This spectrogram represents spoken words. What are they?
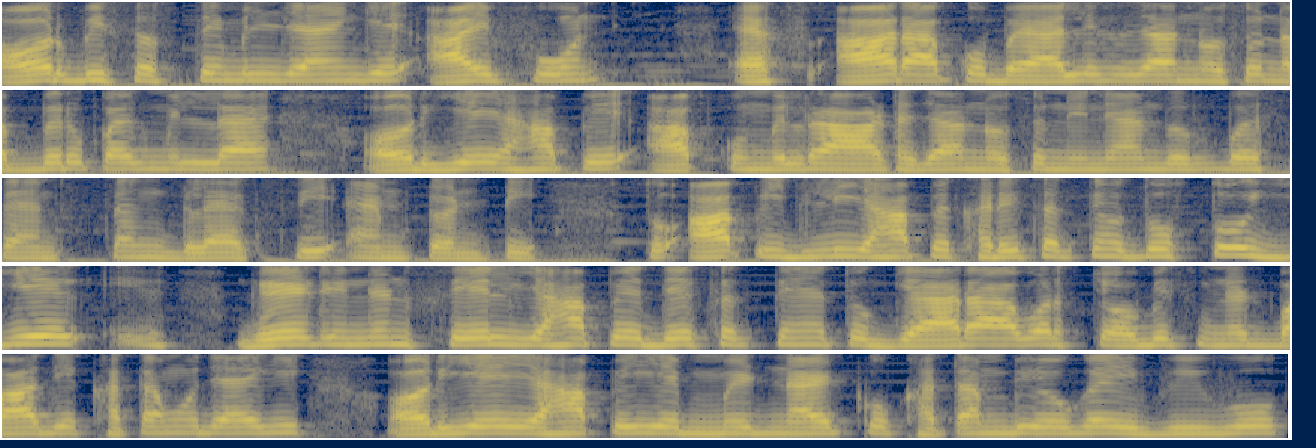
और भी सस्ते मिल जाएँगे आईफोन एक्स आर आपको बयालीस हज़ार नौ सौ नब्बे रुपये मिल रहा है और ये यहाँ पे आपको मिल रहा है आठ हज़ार नौ सौ निन्यानवे रुपये सैमसंग गलेक्सी एम ट्वेंटी तो आप इजली यहाँ पे खरीद सकते हो। दोस्तों, ये ग्रेट इंडियन सेल यहाँ पे देख सकते हैं। तो 11 आवर्स 24 मिनट बाद ये ख़त्म हो जाएगी और ये यहाँ पे ये मिड नाइट को ख़त्म भी हो गई। वीवो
